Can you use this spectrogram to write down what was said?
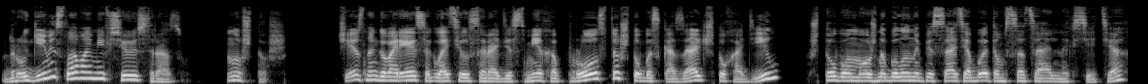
Другими словами, все и сразу. Ну что ж, честно говоря, я согласился ради смеха просто, чтобы сказать, что ходил, чтобы можно было написать об этом в социальных сетях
